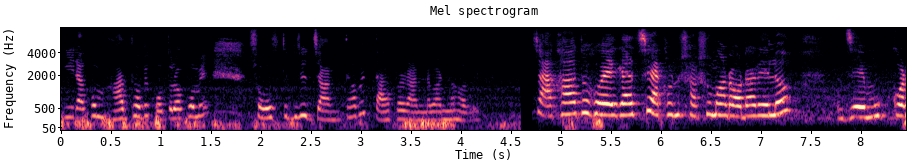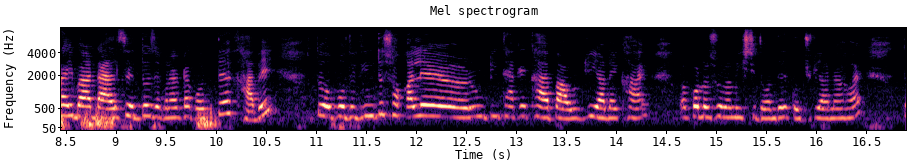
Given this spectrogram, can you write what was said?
কী রকম ভাত হবে, কত রকমের, সমস্ত কিছু জানতে হবে, তারপর রান্নাবান্না হবে। চা খাওয়া তো হয়ে গেছে, এখন শাশুমার অর্ডার এলো যে মুখ কড়াই বা ডাল সেদ্ধ যে কোনো একটা করতে খাবে। তো প্রতিদিন তো সকালে রুটি থাকে, খায়, পাউরুটি আনে, খায়। বা কোনো সময় মিষ্টি থেকে কচুরি আনা হয়। তো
